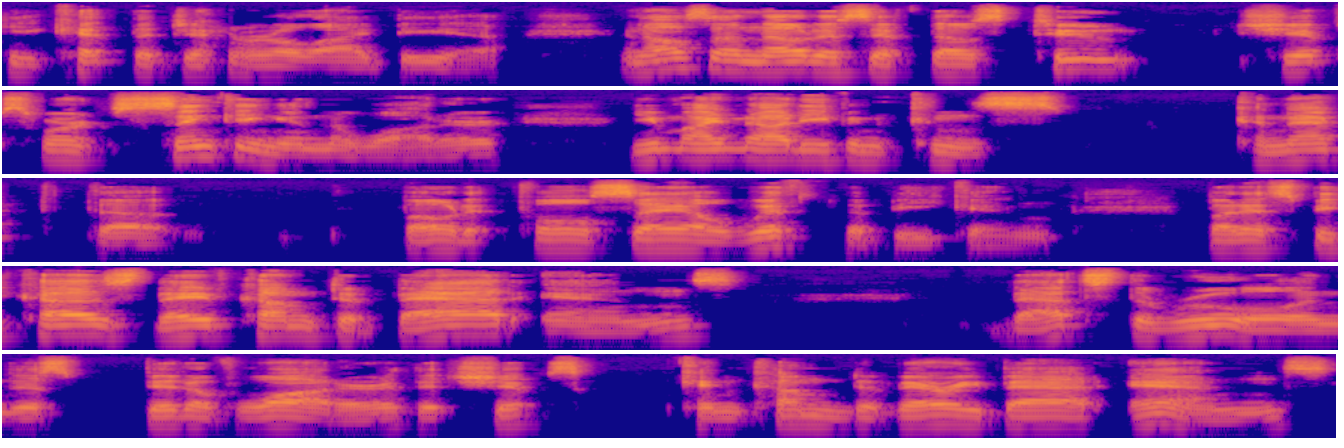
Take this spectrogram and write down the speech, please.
you get the general idea. And also notice if those two ships weren't sinking in the water, you might not even connect the boat at full sail with the beacon. But it's because they've come to bad ends. That's the rule in this bit of water that ships can come to very bad ends.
